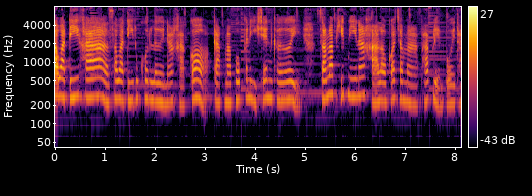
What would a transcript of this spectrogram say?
สวัสดีค่ะ สวัสดีทุกคนเลยนะคะ ก็กลับมาพบกันอีกเช่นเคยสำหรับคลิปนี้นะคะ เราก็จะมาพับเหรียญโปรยท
